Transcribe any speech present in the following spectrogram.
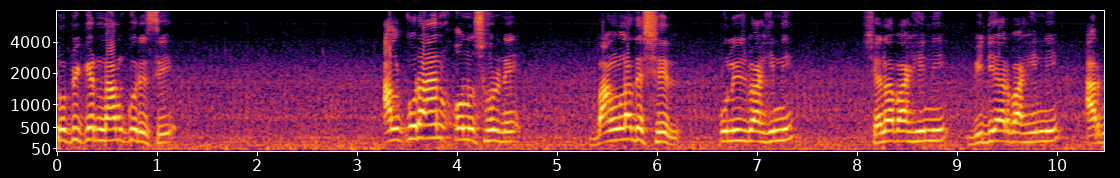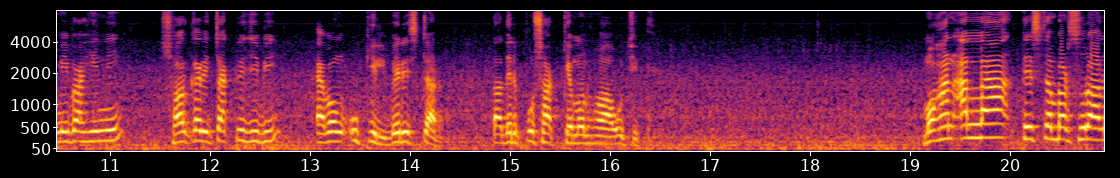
টপিকের নাম করেছি, আল কোরআন অনুসরণে বাংলাদেশের পুলিশ বাহিনী, সেনাবাহিনী, বিডিআর বাহিনী, আর্মি বাহিনী, সরকারি চাকরিজীবী এবং উকিল, ব্যারিস্টার তাদের পোশাক কেমন হওয়া উচিত? মহান আল্লাহ তেইশ নম্বর সুরার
